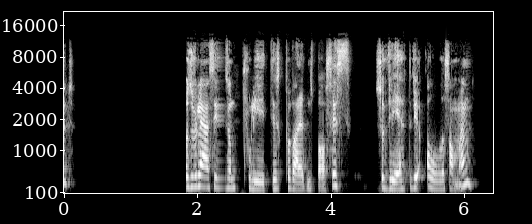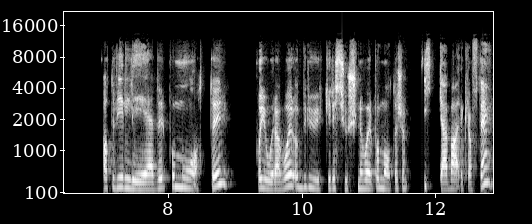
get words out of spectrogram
ut? Og så vil jeg si sånn politisk på verdensbasis så vet vi alle sammen at vi lever på måter på jorda vår og bruker ressursene våre på måter som ikke er bærekraftige.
